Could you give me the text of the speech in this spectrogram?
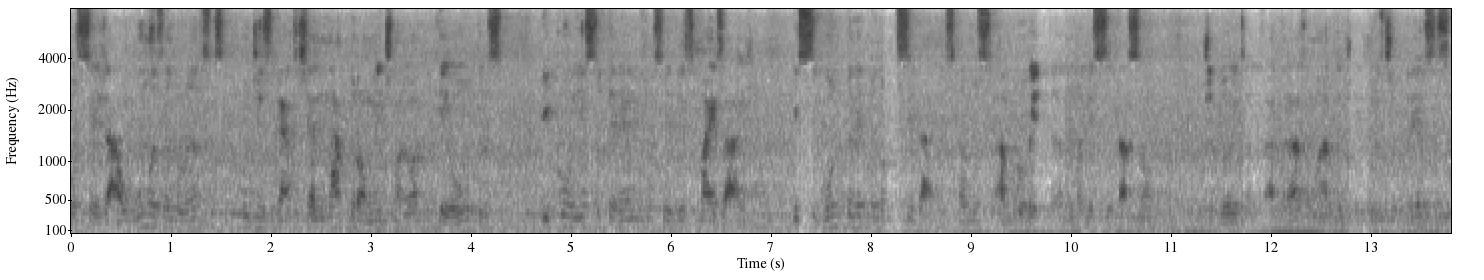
ou seja, algumas ambulâncias o desgaste é naturalmente maior do que outras e com isso teremos um serviço mais ágil e segundo pela economicidade. Estamos aproveitando uma licitação de dois anos atrás, uma ata de registro de preços,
